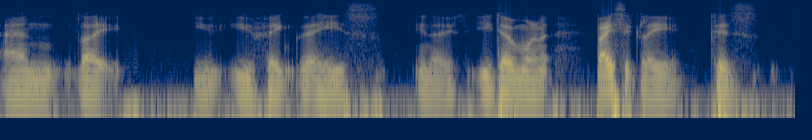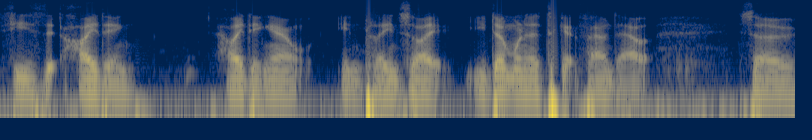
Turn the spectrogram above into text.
And, like, you, you think that he's, you know, you don't want to, basically, because she's hiding, hiding out in plain sight, you don't want her to get found out. So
